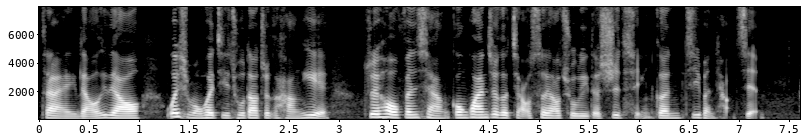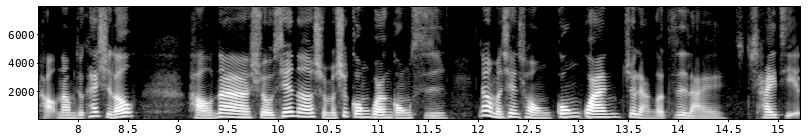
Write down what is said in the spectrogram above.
再来聊一聊为什么会接触到这个行业，最后分享公关这个角色要处理的事情跟基本条件。好，那我们就开始喽。好，那首先呢，什么是公关公司？那我们先从公关这两个字来拆解。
